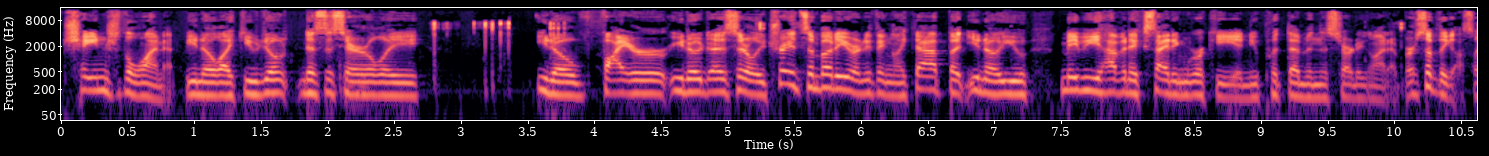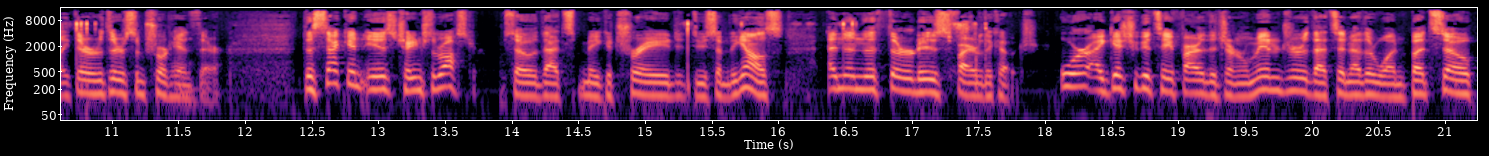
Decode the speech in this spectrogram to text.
change the lineup. You know, like you don't necessarily you know, fire, you don't necessarily trade somebody or anything like that, but you know, you maybe you have an exciting rookie and you put them in the starting lineup or something else. Like there, there's some shorthands there. The second is change the roster. So that's make a trade, do something else. And then the third is fire the coach. Or I guess you could say fire the general manager. That's another one. But so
